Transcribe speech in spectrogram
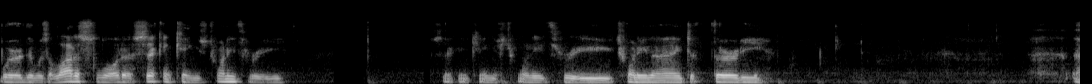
where there was a lot of slaughter. Second Kings 23, Second Kings 23, 29 to 30. Uh,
